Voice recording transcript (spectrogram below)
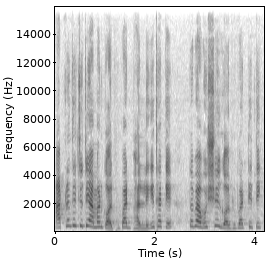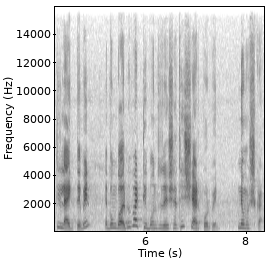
আপনাদের যদি আমার গল্পপাঠ ভালো লেগে থাকে, তবে অবশ্যই গল্পপাঠটিতে একটি লাইক দেবেন এবং গল্পপাঠটি বন্ধুদের সাথে শেয়ার করবেন। নমস্কার।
